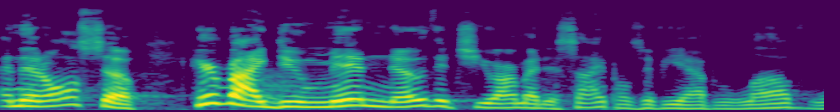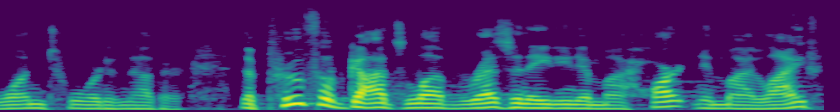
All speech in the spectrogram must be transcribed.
And then also, hereby do men know that you are my disciples if you have love one toward another. The proof of God's love resonating in my heart and in my life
